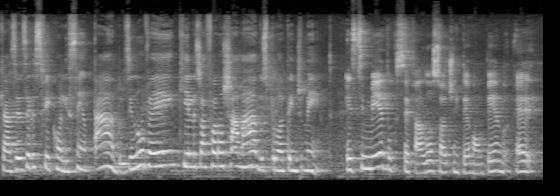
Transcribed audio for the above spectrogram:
que às vezes eles ficam ali sentados e não veem que eles já foram chamados para o atendimento. Esse medo que você falou, só te interrompendo, é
